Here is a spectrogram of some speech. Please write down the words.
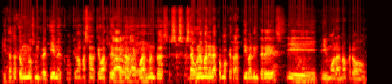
quizás a todo el mundo se entretiene, como qué va a pasar, qué va a hacer, Claro, qué tal, claro. ¿no? Entonces, Sí, sí, sí, sí. de alguna manera como que reactiva el interés y, y mola, ¿no? Pero,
